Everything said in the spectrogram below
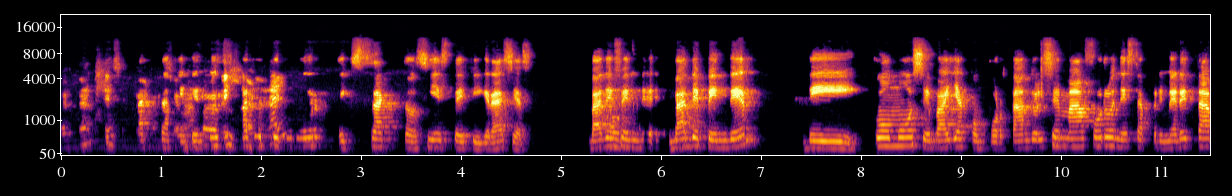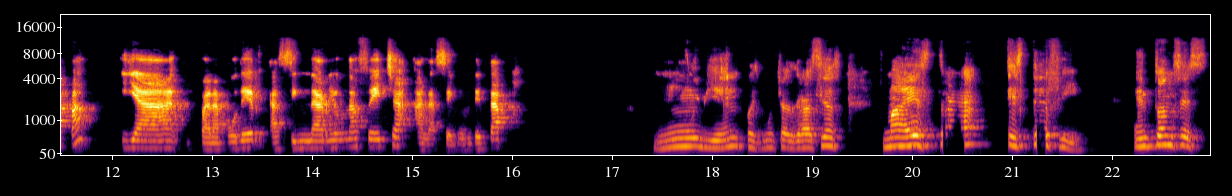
¿verdad? Exactamente. Entonces, va a depender, exacto, sí, Estefi, gracias. Va a, defender, va a depender de cómo se vaya comportando el semáforo en esta primera etapa, ya para poder asignarle una fecha a la segunda etapa. Muy bien, pues muchas gracias. Maestra Estefi, entonces,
